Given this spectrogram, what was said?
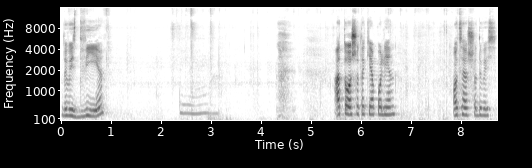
Дивись, дві. А то що таке, Полін? Оце що, дивись.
